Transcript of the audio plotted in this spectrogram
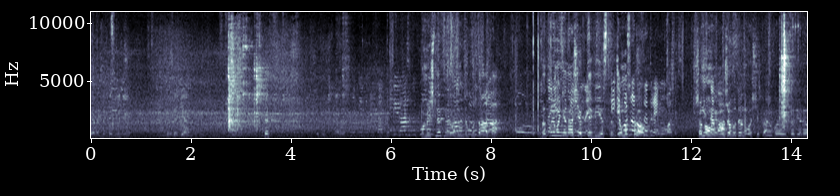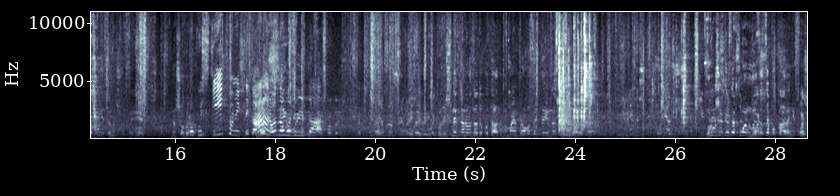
Зараз я позвоню президенту. Помічник народного депутата. Затримані наші активісти. В чому можна справа? затримуватись? Шановний, ми вже годину вас чекаємо. Ви взагалі реагуєте на щось? На що ви реагуєте? Пропустіть помічника народного депутата. Помічник народного депутата, ми маємо право зайти і в нас справи. Порушуйте закон, ми за це покарані. будемо.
